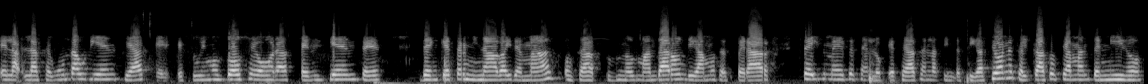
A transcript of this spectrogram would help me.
la, segunda audiencia, que, estuvimos 12 horas pendientes de en qué terminaba y demás, o sea, pues nos mandaron, digamos, a esperar seis meses en lo que se hacen las investigaciones. El caso se ha mantenido,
